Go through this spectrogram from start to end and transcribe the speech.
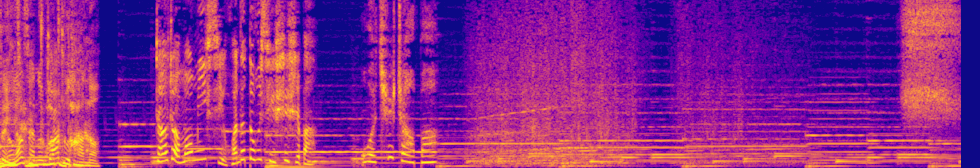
怎样才能抓住它呢？找找猫咪喜欢的东西试试吧。我去找吧。嘘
